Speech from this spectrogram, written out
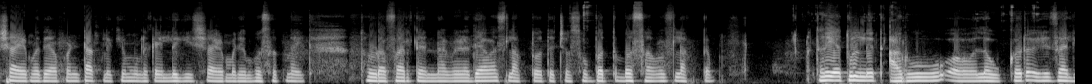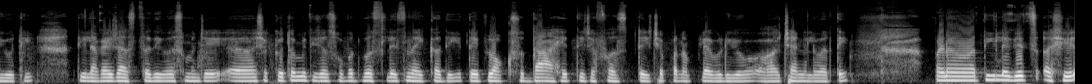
शाळेमध्ये आपण टाकलं की मुलं काही लगेच शाळेमध्ये बसत नाहीत. थोडाफार त्यांना वेळ द्यावाच लागतो त्याच्यासोबत बसावंच लागतं. तर या तुलनेत आरू लवकर हे झाली होती. तिला काही जास्त दिवस म्हणजे शक्यतो मी तिच्यासोबत बसलेच नाही कधी. ते ब्लॉगसुद्धा आहेत तिच्या फर्स्ट डेचे पण आपल्या व्हिडिओ चॅनलवरती पण ती लगेच अशी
